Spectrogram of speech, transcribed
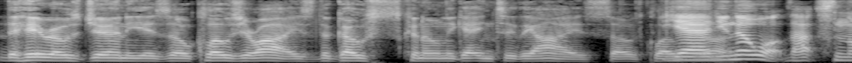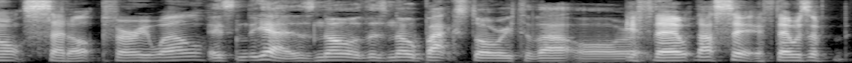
the hero's journey is oh close your eyes. The ghosts can only get into the eyes, so close. yeah, and you know what? That's not set up very well. it's yeah. There's no there's no backstory to that or if there that's it if there was a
